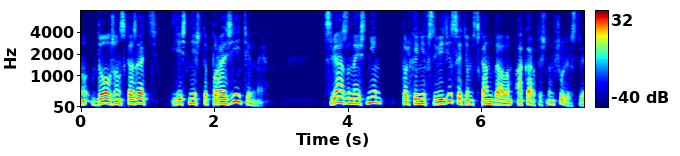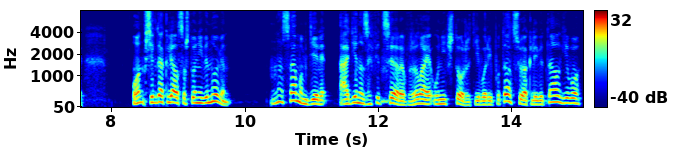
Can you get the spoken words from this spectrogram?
Но, должен сказать, есть нечто поразительное, связанное с ним только не в связи с этим скандалом о карточном шулерстве. Он всегда клялся, что невиновен. На самом деле, один из офицеров, желая уничтожить его репутацию, оклеветал его.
